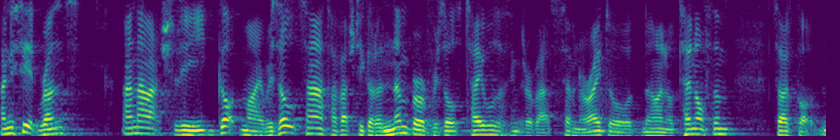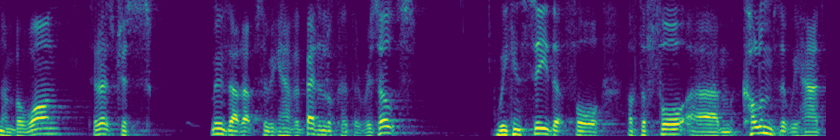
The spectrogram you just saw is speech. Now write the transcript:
And you see it runs and now actually got my results out. I've actually got a number of results tables. I think there are about seven or eight or nine or ten of them. So I've got number one. So let's just move that up so we can have a better look at the results. We can see that for of the four um, columns that we had,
